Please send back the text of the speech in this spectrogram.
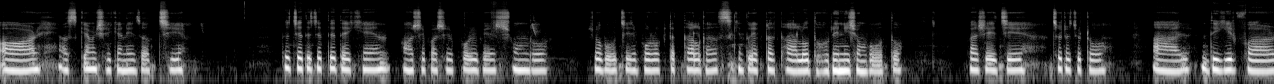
আর আজকে আমি সেখানে যাচ্ছি। তো যেতে যেতে দেখেন আশেপাশের পরিবেশ সুন্দর। সবুজ বড় একটা তাল গাছ, কিন্তু একটা তালও ধরেনি সম্ভবত। পাশে যে ছোট ছোট আর দিঘির পাড়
